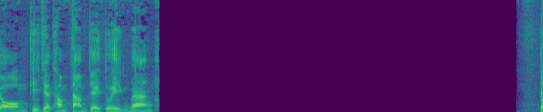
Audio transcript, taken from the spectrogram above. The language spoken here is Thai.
ยอมที่จะทำตามใจตัวเองบ้าง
